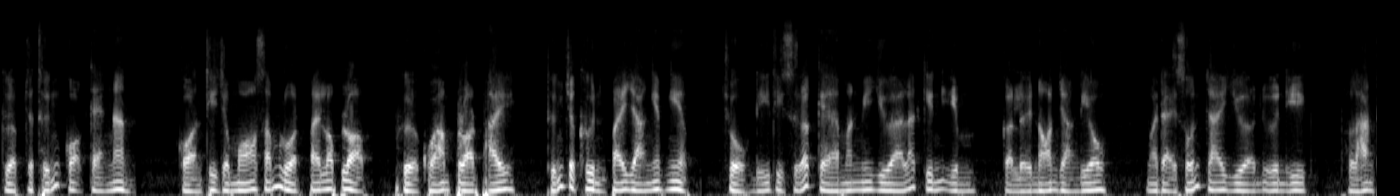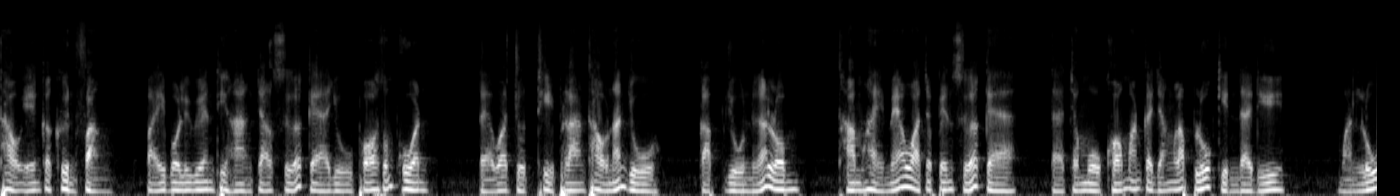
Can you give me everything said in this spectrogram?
เกือบจะถึงเกาะแกงนั่น ก่อนที่จะมองสำรวจไปรอบๆ เพื่อความปลอดภัย ถึงจะขึ้นไปอย่างเงียบๆ โชคดีที่เสือแก่มันมีเหยื่อและกินอิ่ม ก็เลยนอนอย่างเดียวไม่ได้สนใจเหยื่ออื่นอีก พลานเท่าเองก็ขึ้นฝั่ง ไปบริเวณที่ห่างจากเสือแก่อยู่พอสมควร แต่ว่าจุดที่พลานเท่านั้นอยู่กลับอยู่เหนือลมทำให้แม้ว่าจะเป็นเสือแก่ แต่จมูกของมันก็ยังรับรู้กลิ่นได้ดี มันรู้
